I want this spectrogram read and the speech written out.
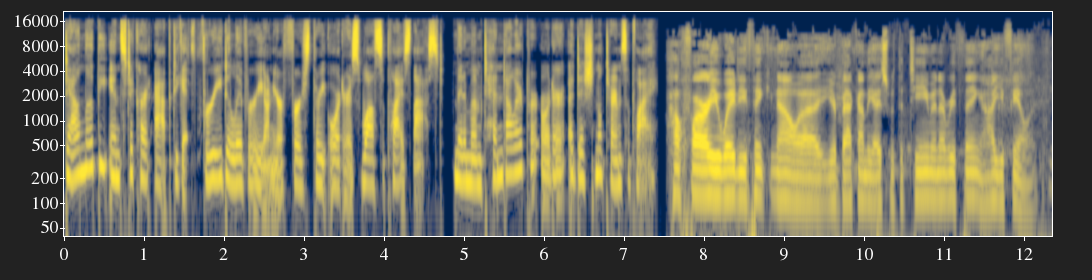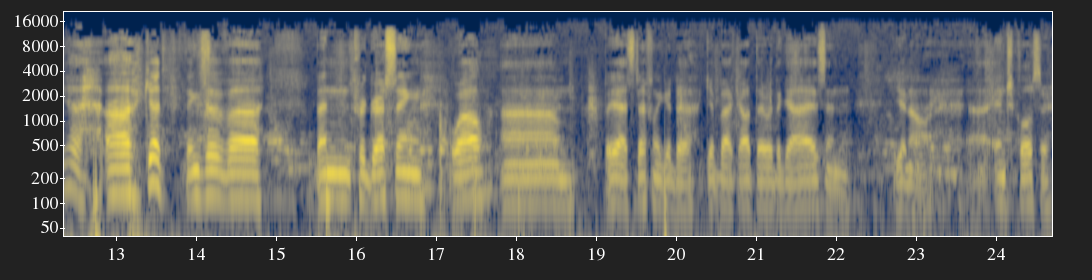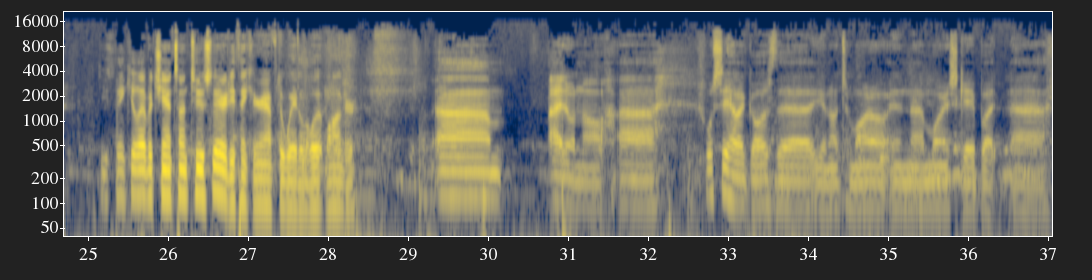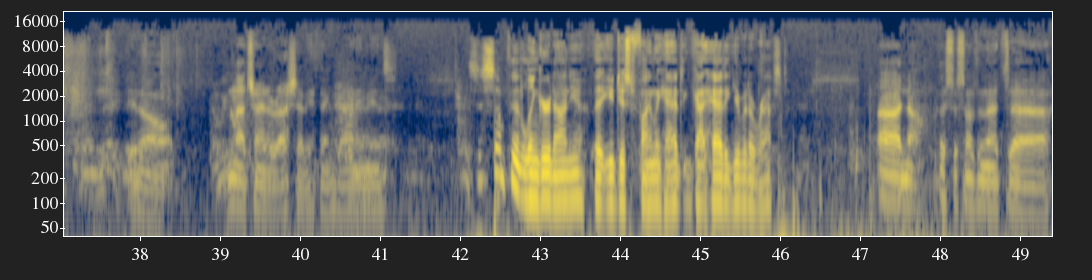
Download the Instacart app to get free delivery on your first three orders while supplies last. Minimum $10 per order, additional term supply. How far are you away, do you think, now uh, you're back on the ice with the team and everything? How are you feeling? Yeah, uh, good. Things have uh, been progressing well. Um, but yeah, it's definitely good to get back out there with the guys and, you know, uh, inch closer. Do you think you'll have a chance on Tuesday, or do you think you're going to have to wait a little bit longer? Um, I don't know. Uh, we'll see how it goes. The you know tomorrow in uh, morning skate, but uh, you know, I'm not trying to rush anything by any means. Is this something that lingered on you that you just finally had to, got had to give it a rest? Uh, no, this is something that uh,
